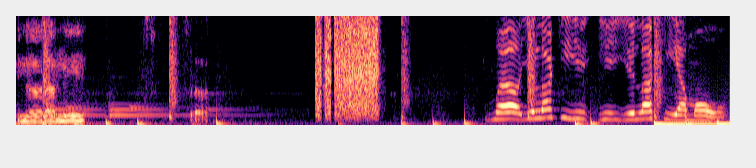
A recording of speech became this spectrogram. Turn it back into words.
You know what I mean? So. Well, you're lucky. You, you, you're lucky. I'm old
